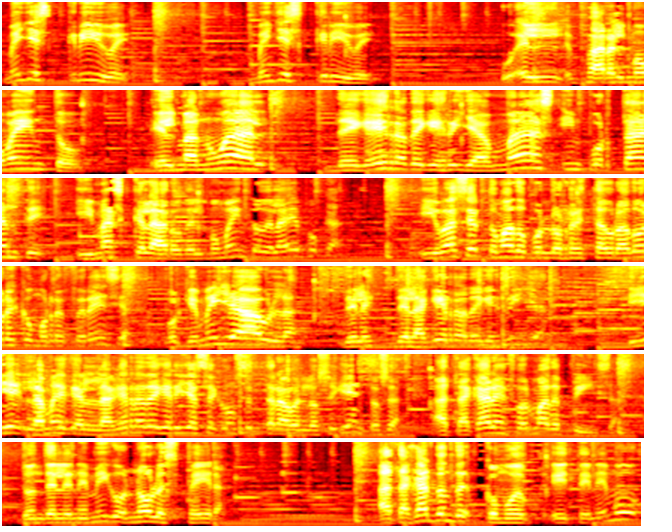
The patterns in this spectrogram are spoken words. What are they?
Mella escribe, Mella escribe para el momento el manual de guerra de guerrilla más importante y más claro del momento de la época y va a ser tomado por los restauradores como referencia, porque Mella habla de, la guerra de guerrilla y la, la, guerra de guerrilla se concentraba en lo siguiente, o sea, atacar en forma de pinza, donde el enemigo no lo espera. Atacar donde, como eh, tenemos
